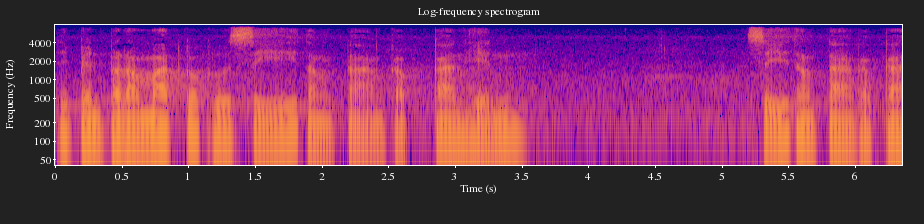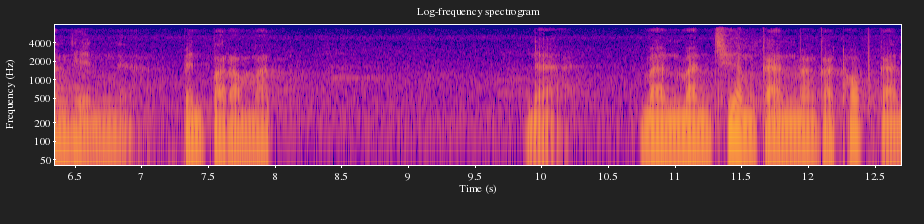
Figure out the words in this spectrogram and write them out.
ที่เป็นปรมัตก็คือสีต่างๆกับการเห็น สีต่างๆกับการเห็นเป็นปรมัตนะมันมันเชื่อมกันมันกระทบกัน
